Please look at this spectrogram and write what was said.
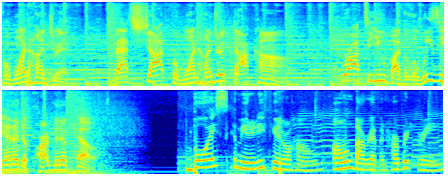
for 100. That's shotfor100.com. Brought to you by the Louisiana Department of Health. Boyce Community Funeral Home, owned by Reverend Herbert Green,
